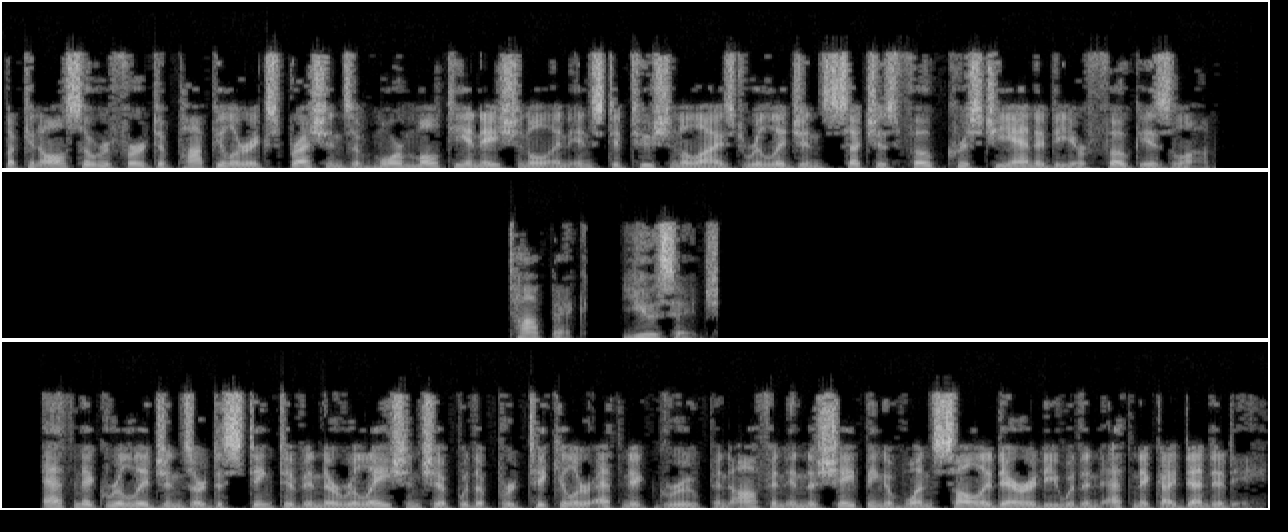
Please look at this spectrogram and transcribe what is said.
but can also refer to popular expressions of more multinational and institutionalized religions such as folk Christianity or folk Islam. Usage Ethnic religions are distinctive in their relationship with a particular ethnic group and often in the shaping of one's solidarity with an ethnic identity.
